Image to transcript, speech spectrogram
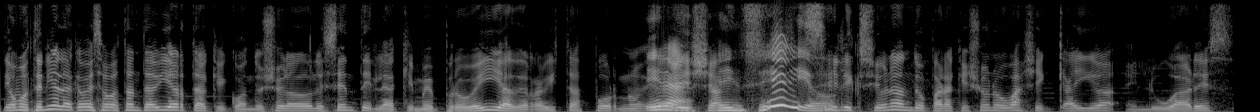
digamos, tenía la cabeza bastante abierta que cuando yo era adolescente, la que me proveía de revistas porno era, Era, ella, ¿En serio? seleccionando para que yo no vaya y caiga en lugares,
